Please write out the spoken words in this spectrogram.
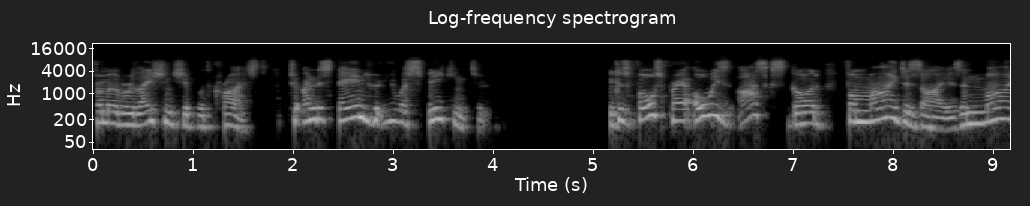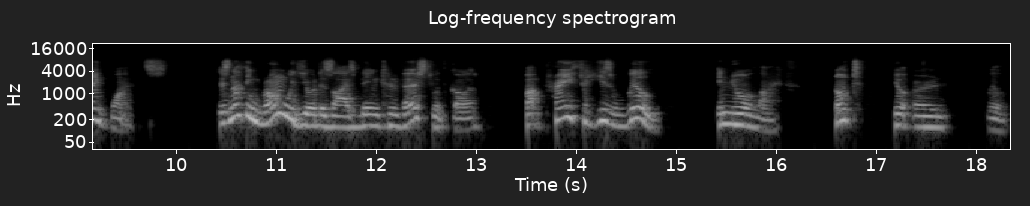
from a relationship with Christ to understand who you are speaking to. Because false prayer always asks God for my desires and my wants. There's nothing wrong with your desires being conversed with God, but pray for his will in your life, not your own will.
